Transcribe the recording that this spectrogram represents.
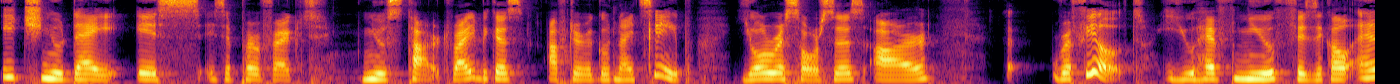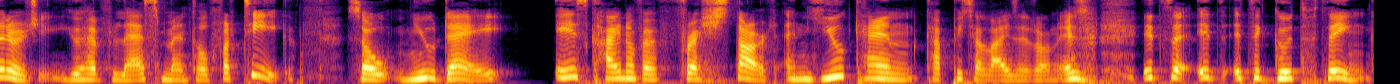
each new day is is a perfect new start right? Because after a good night's sleep your resources are uh, refilled. You have new physical energy. You have less mental fatigue. So new day is kind of a fresh start and you can capitalize it on it. It's a it's, it's a good thing.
